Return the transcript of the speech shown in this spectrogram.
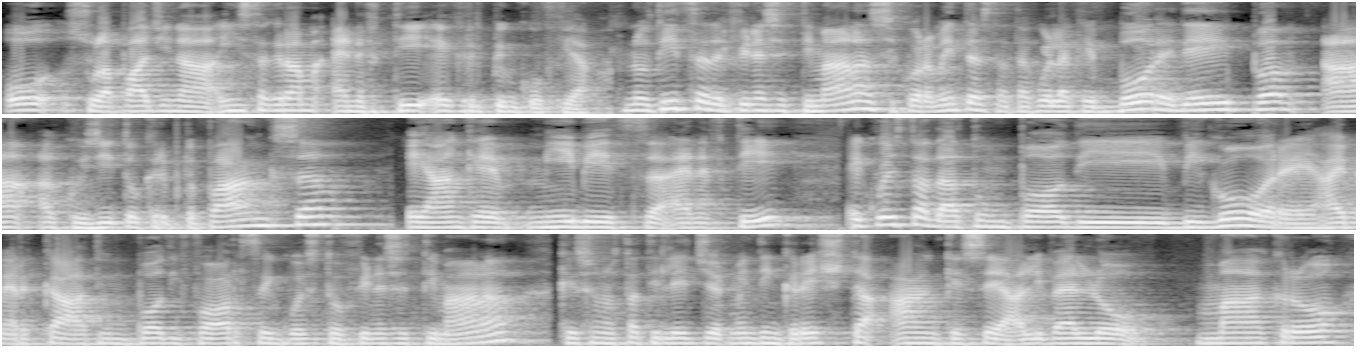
o sulla pagina Instagram NFT e Crypto in cuffia. Notizia del fine settimana sicuramente è stata quella che Bored Ape ha acquisito CryptoPunks e anche Mibiz NFT e questo ha dato un po' di vigore ai mercati, un po' di forza in questo fine settimana che sono stati leggermente in crescita anche se a livello macro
